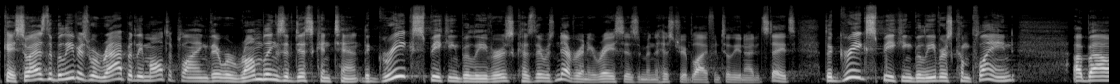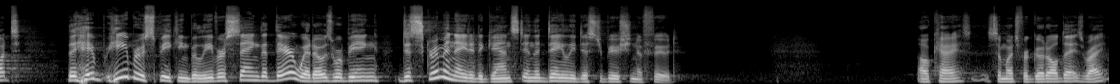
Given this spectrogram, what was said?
Okay, so as the believers were rapidly multiplying, there were rumblings of discontent. The Greek speaking believers, because there was never any racism in the history of life until the United States, the Greek speaking believers complained about the Hebrew speaking believers saying that their widows were being discriminated against in the daily distribution of food. Okay, so much for good old days, right?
